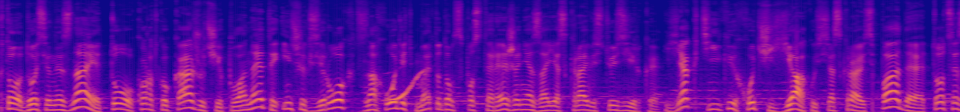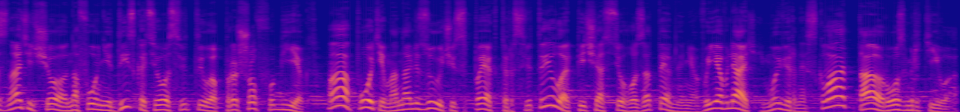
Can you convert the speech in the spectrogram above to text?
Хто досі не знає, то коротко кажучи, планети інших зірок знаходять методом спостереження за яскравістю зірки. Як тільки хоч якось яскравість падає, то це значить, що на фоні диска цього світила пройшов об'єкт. А потім, аналізуючи спектр світила під час цього затемнення, виявляють ймовірний склад та розмір тіла.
